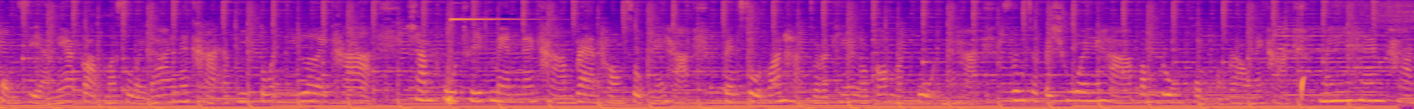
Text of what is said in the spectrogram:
ผมเสียเนี่ยกลับมาสวยได้นะคะแอปมีตัวนี้เลยค่ะ แชมพูทรีทเมนต์นะคะ แบรนด์ทองสุกนะคะ เป็นสูตรว่านหางจระเข้แล้วก็มะกรูดนะคะ ซึ่งจะไปช่วยนะคะบำรุงผมของเรานะคะ ไม่ให้แห้งคัน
